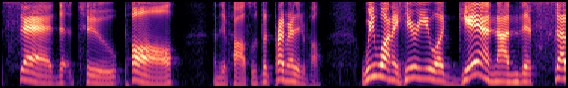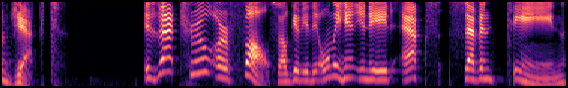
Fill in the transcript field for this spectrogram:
said to Paul and the apostles, but primarily to Paul, we want to hear you again on this subject. Is that true or false? I'll give you the only hint you need Acts 17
